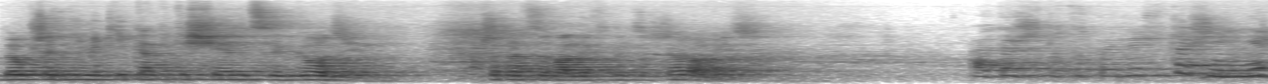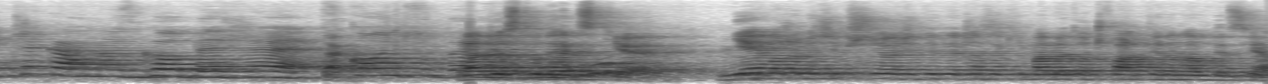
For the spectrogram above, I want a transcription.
był przed nimi kilka tysięcy godzin przepracowanych w tym, co chciał robić. Ale też to, co powiedziałeś wcześniej, nie czekał na zgodę, że Tak. w końcu będzie Radio studenckie. Nie możemy cię przyjąć jedyny czas, jaki mamy, to czwarty rano audycja.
